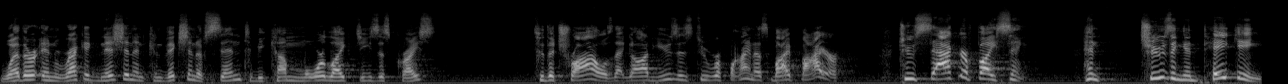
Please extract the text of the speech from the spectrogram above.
Whether in recognition and conviction of sin to become more like Jesus Christ, to the trials that God uses to refine us by fire, to sacrificing and choosing and taking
